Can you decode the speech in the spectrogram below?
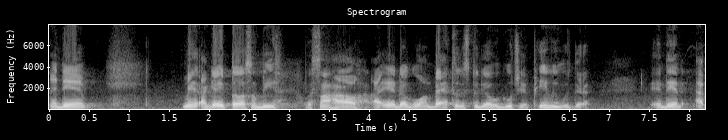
And then, man, I gave Thug some beats. But somehow I ended up going back to the studio with Gucci and Pee Wee was there. And then I,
